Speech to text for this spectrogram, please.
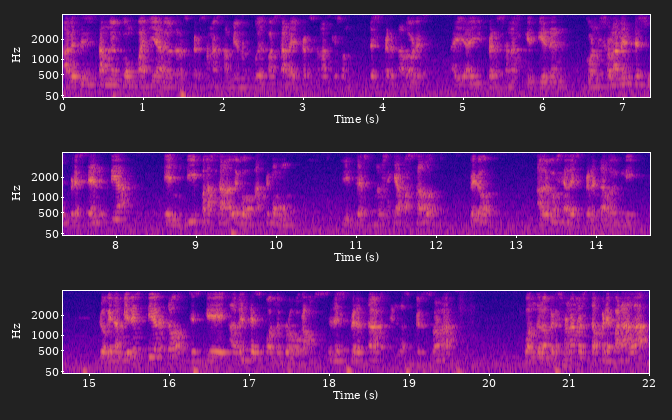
A veces estando en compañía de otras personas también nos puede pasar, hay personas que son despertadores, hay, hay personas que tienen, con solamente su presencia, en ti pasa algo, hace como, dices, no sé qué ha pasado, pero algo se ha despertado en mí. Lo que también es cierto es que a veces cuando provocamos ese despertar en las personas, cuando la persona no está preparada,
